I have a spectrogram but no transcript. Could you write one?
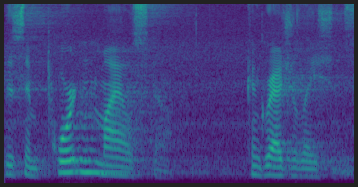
this important milestone. Congratulations.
